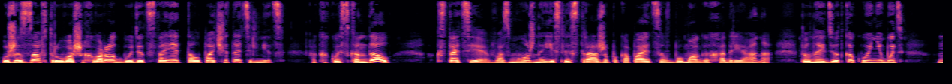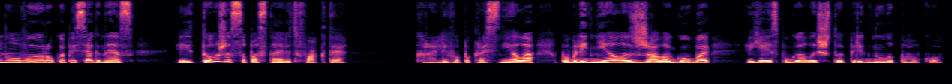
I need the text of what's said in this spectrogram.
Уже завтра у ваших ворот будет стоять толпа читательниц. А какой скандал? Кстати, возможно, если стража покопается в бумагах Адриана, то найдет какую-нибудь новую рукопись Агнес и тоже сопоставит факты. Королева покраснела, побледнела, сжала губы, и я испугалась, что перегнула палку.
